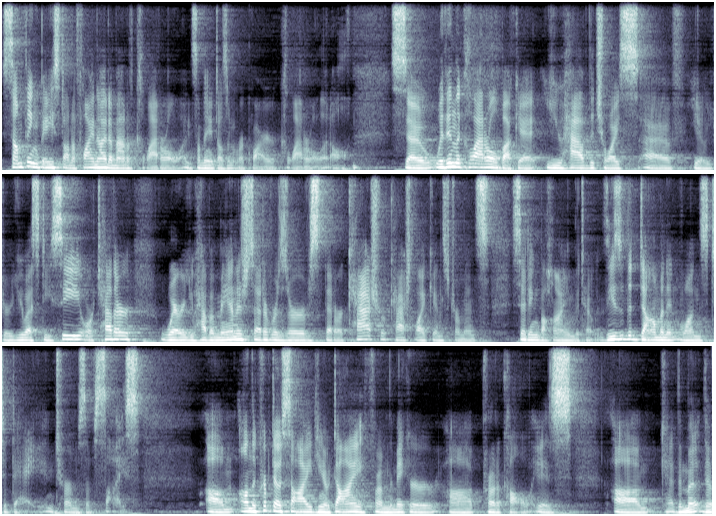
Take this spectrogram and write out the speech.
something based on a finite amount of collateral and something that doesn't require collateral at all. So within the collateral bucket, you have the choice of you know, your USDC or Tether, where you have a managed set of reserves that are cash or cash-like instruments sitting behind the tokens. These are the dominant ones today in terms of size. Um, on the crypto side, you know, DAI from the Maker uh, protocol is um, the, the,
